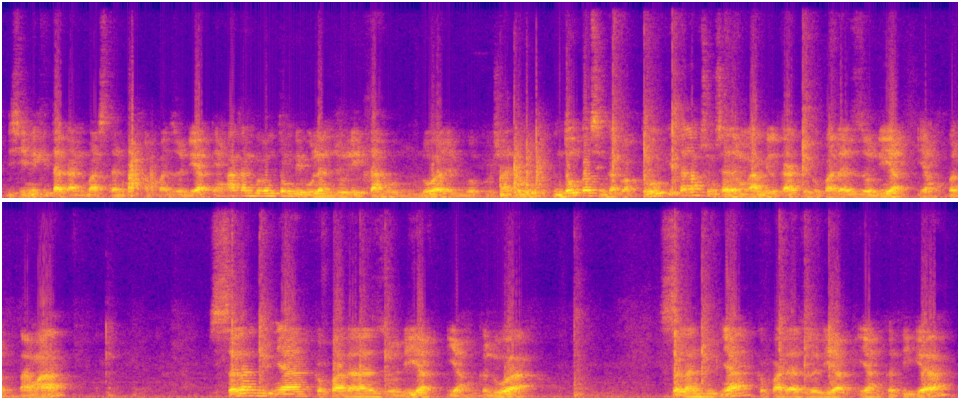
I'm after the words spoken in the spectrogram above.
Di sini kita akan bahas tentang empat zodiak yang akan beruntung di bulan Juli tahun 2021. Untuk persingkat waktu, kita langsung saja mengambil kartu kepada zodiak yang pertama. Selanjutnya kepada zodiak yang kedua. Selanjutnya kepada zodiak yang ketiga.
